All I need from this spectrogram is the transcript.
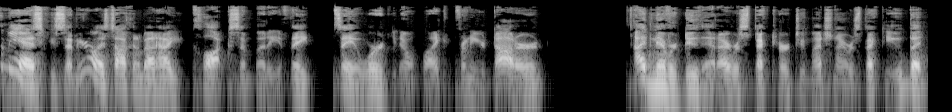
let me ask you something. You're always talking about how you clock somebody if they say a word you don't like in front of your daughter. I'd never do that. I respect her too much and I respect you, but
